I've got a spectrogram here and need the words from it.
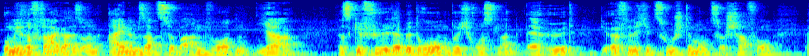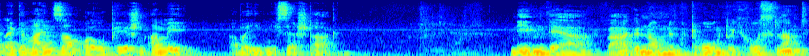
Um Ihre Frage also in einem Satz zu beantworten, ja, das Gefühl der Bedrohung durch Russland erhöht die öffentliche Zustimmung zur Schaffung einer gemeinsamen europäischen Armee, aber eben nicht sehr stark. Neben der wahrgenommenen Bedrohung durch Russland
